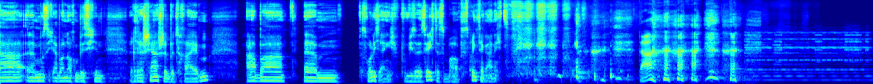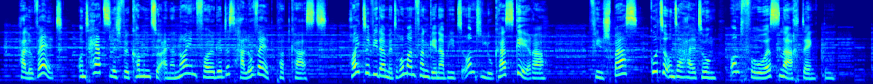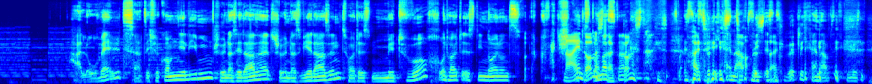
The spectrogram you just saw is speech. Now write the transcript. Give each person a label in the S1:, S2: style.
S1: Da äh, muss ich aber noch ein bisschen Recherche betreiben. Aber ähm, was wollte ich eigentlich? Wieso erzähle ich das überhaupt? Das bringt ja gar nichts.
S2: da.
S3: Hallo Welt und herzlich willkommen zu einer neuen Folge des Hallo Welt Podcasts. Heute wieder mit Roman van Genabit und Lukas Gera. Viel Spaß, gute Unterhaltung und frohes Nachdenken.
S1: Hallo Welt, herzlich willkommen ihr Lieben. Schön, dass ihr da seid. Schön, dass wir da sind. Heute ist Mittwoch und heute ist die 29.
S2: Quatsch. Nein, Donnerstag. Donnerstag. Donnerstag
S1: ist, heute wirklich ist keine Absicht. Es ist wirklich keine Absicht gewesen.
